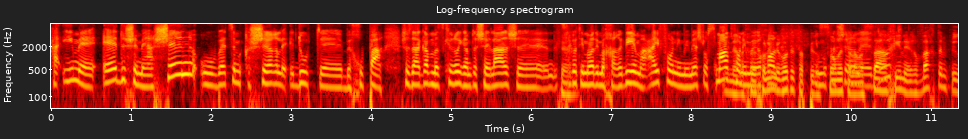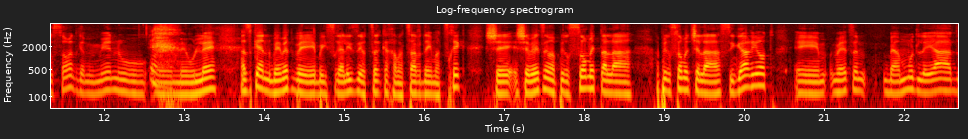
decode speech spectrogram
האם אה, עד שמעשן הוא בעצם כשר לעדות אה, בחופה. שזה אגב מזכיר לי גם את השאלה שצריך כן. אותי מאוד עם החרדים, האייפונים, אם יש לו סמארטפון, אם הוא יכול... הנה, אנחנו יכולים לראות את הפרסומת על המסך, הנה, הרווחתם פרסומת גם ממנו. אה, מעולה. אז כן, באמת ב- בישראלי זה יוצר ככה מצב די מצחיק, ש- שבעצם הפרסומת על ה... הפרסומת של הסיגריות, אה, בעצם בעמוד ליד,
